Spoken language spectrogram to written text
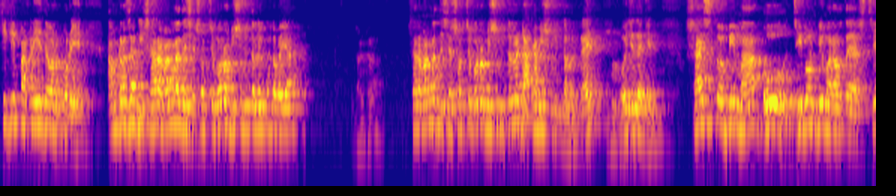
চিঠি পাঠিয়ে দেওয়ার পরে আমরা জানি সারা বাংলাদেশে সবচেয়ে বড় বিশ্ববিদ্যালয় কোনটা ভাইয়া? ঢাকা। সারা বাংলাদেশের সবচেয়ে বড় বিশ্ববিদ্যালয় ঢাকা বিশ্ববিদ্যালয় রাইট ওই যে দেখেন স্বাস্থ্য বীমা ও জীবন বীমার আওতায় আসছে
